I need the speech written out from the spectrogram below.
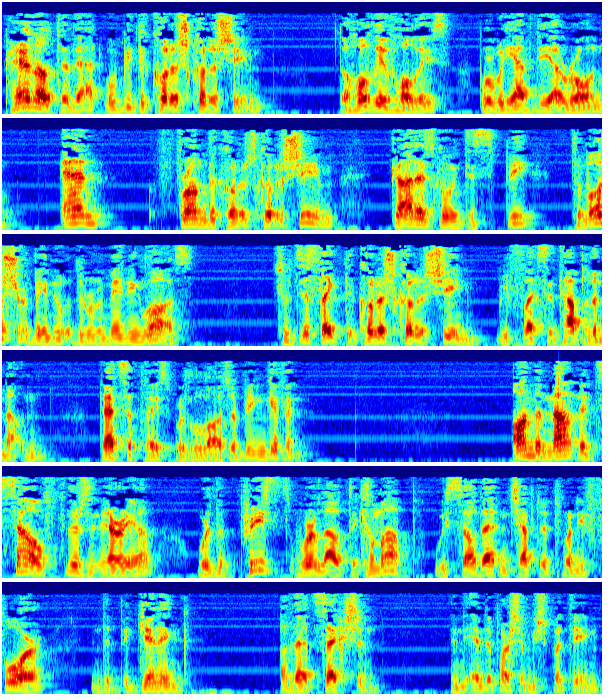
Parallel to that will be the Kodesh Kodeshim, the Holy of Holies, where we have the Aron, and from the Kodesh Kodeshim, God is going to speak to Moshe Rabbeinu the remaining laws. So just like the Kodesh Kodeshim reflects the top of the mountain, that's the place where the laws are being given. On the mountain itself, there's an area where the priests were allowed to come up. We saw that in chapter 24, in the beginning of that section, in the end of Parsha Mishpatim,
